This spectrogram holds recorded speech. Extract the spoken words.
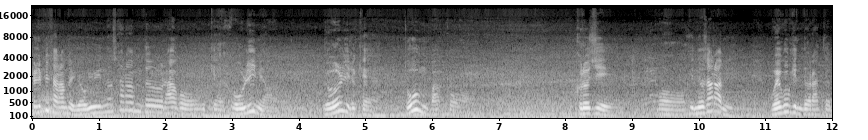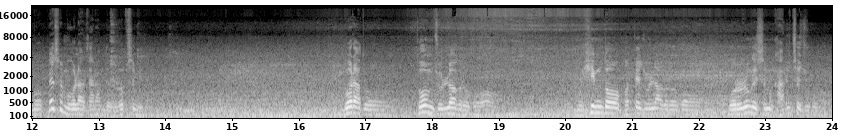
필리핀 사람들 여유 있는 사람들하고 이렇게 어울리면 늘 이렇게 도움받고 그러지 뭐 있는 사람이 외국인들한테 뭐 뺏어 먹으려는 사람들은 없습니다. 뭐라도 도움 줄라 그러고 뭐 힘도 보태 줄라 그러고 모르는 거 있으면 가르쳐 주고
